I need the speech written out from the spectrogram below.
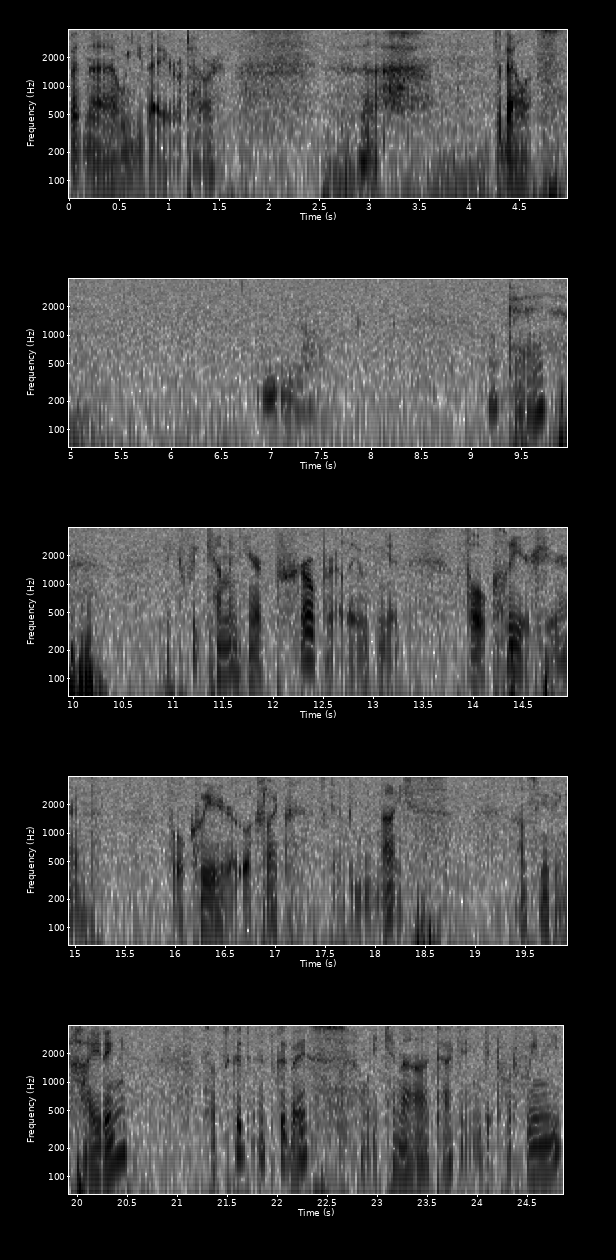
But nah, we need that arrow tower. Uh, it's a balance. Okay. I think if we come in here appropriately, we can get full clear here. And full clear here looks like it's going to be nice. I don't see anything hiding. So it's a good. It's good base. We can uh, attack it and get what we need.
